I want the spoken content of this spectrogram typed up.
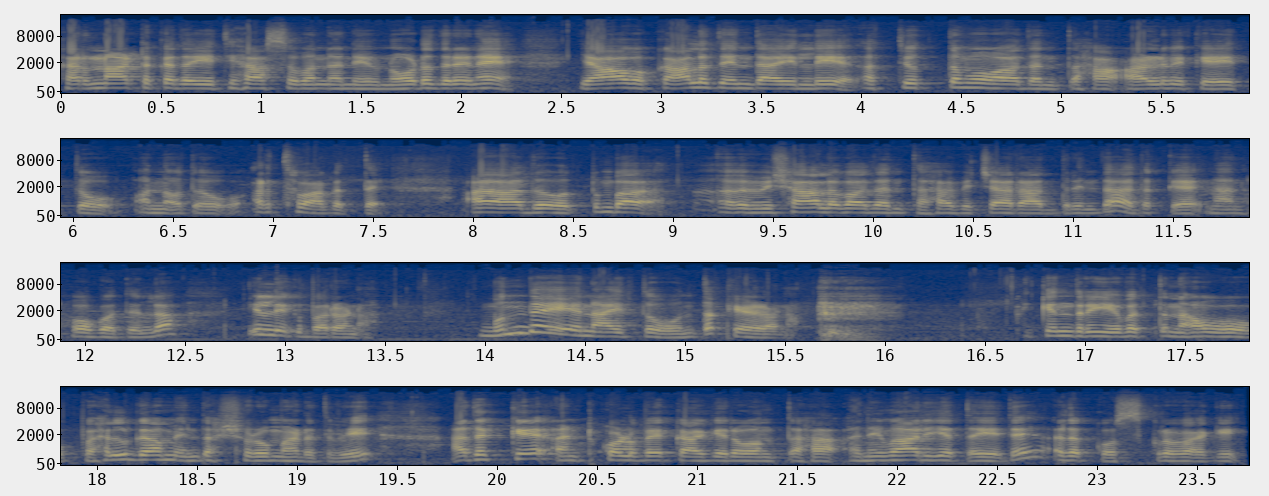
ಕರ್ನಾಟಕದ ಇತಿಹಾಸವನ್ನು ನೀವು ನೋಡಿದ್ರೇ ಯಾವ ಕಾಲದಿಂದ ಇಲ್ಲಿ ಅತ್ಯುತ್ತಮವಾದಂತಹ ಆಳ್ವಿಕೆ ಇತ್ತು ಅನ್ನೋದು ಅರ್ಥವಾಗುತ್ತೆ. ಅದು ತುಂಬ ವಿಶಾಲವಾದಂತಹ ವಿಚಾರ ಆದ್ದರಿಂದ ಅದಕ್ಕೆ ನಾನು ಹೋಗೋದಿಲ್ಲ. ಇಲ್ಲಿಗೆ ಬರೋಣ. ಮುಂದೆ ಏನಾಯಿತು ಅಂತ ಕೇಳೋಣ. ಏಕೆಂದರೆ ಇವತ್ತು ನಾವು ಪಹಲ್ಗಾಮಿಂದ ಶುರು ಮಾಡಿದ್ವಿ. ಅದಕ್ಕೆ ಅಂಟ್ಕೊಳ್ಬೇಕಾಗಿರುವಂತಹ ಅನಿವಾರ್ಯತೆ ಇದೆ. ಅದಕ್ಕೋಸ್ಕರವಾಗಿ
